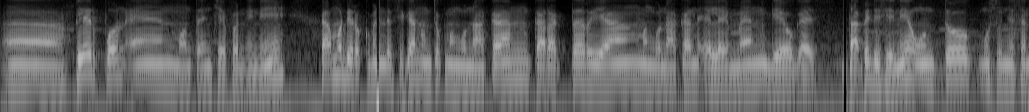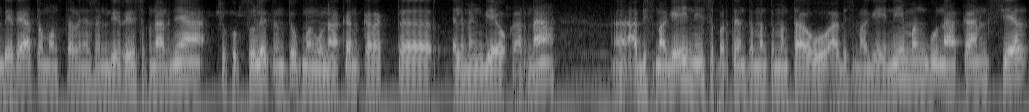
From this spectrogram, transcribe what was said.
uh, Clearpool and Mountain Cheven ini kamu direkomendasikan untuk menggunakan karakter yang menggunakan elemen geo guys. Tapi di sini untuk musuhnya sendiri atau monsternya sendiri sebenarnya cukup sulit untuk menggunakan karakter elemen geo karena uh, Abyss Mage ini seperti yang teman-teman tahu, Abyss Mage ini menggunakan shield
